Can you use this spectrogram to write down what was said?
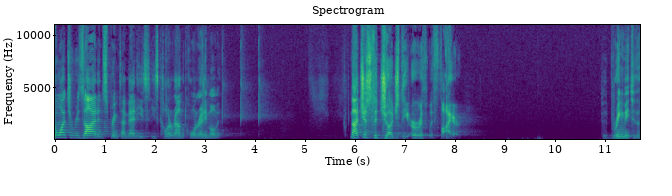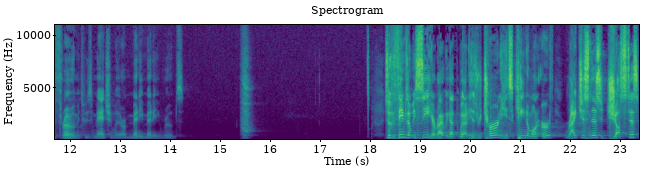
want to resign in springtime, man. He's, he's coming around the corner any moment. Not just to judge the earth with fire, to bring me to the throne room, into his mansion where there are many, many rooms. So the themes that we see here, right? We got, we got his return, his kingdom on earth, righteousness, justice,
